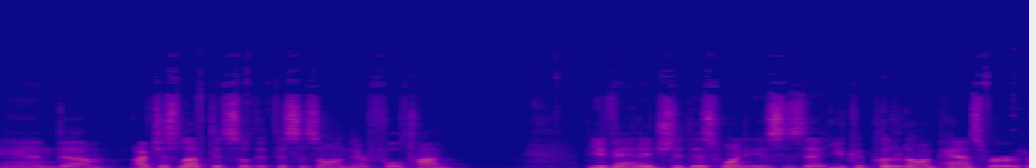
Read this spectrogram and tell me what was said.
And um, I've just left it so that this is on there full time. The advantage to this one is, is that you can put it on pants where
